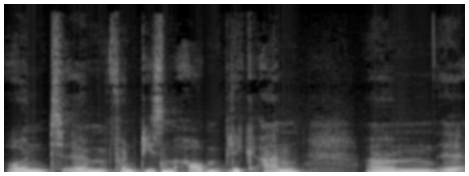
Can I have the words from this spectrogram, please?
Und ähm, von diesem Augenblick an ähm, äh,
